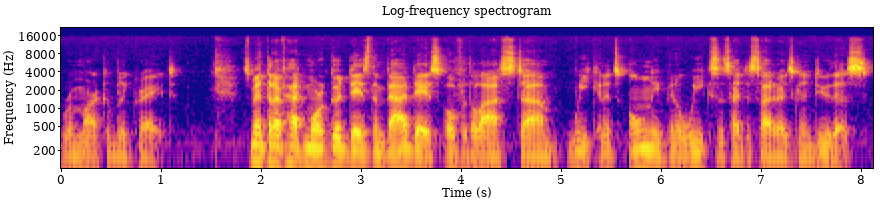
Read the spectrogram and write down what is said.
remarkably great. It's meant that I've had more good days than bad days over the last um, week, and it's only been a week since I decided I was going to do this.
